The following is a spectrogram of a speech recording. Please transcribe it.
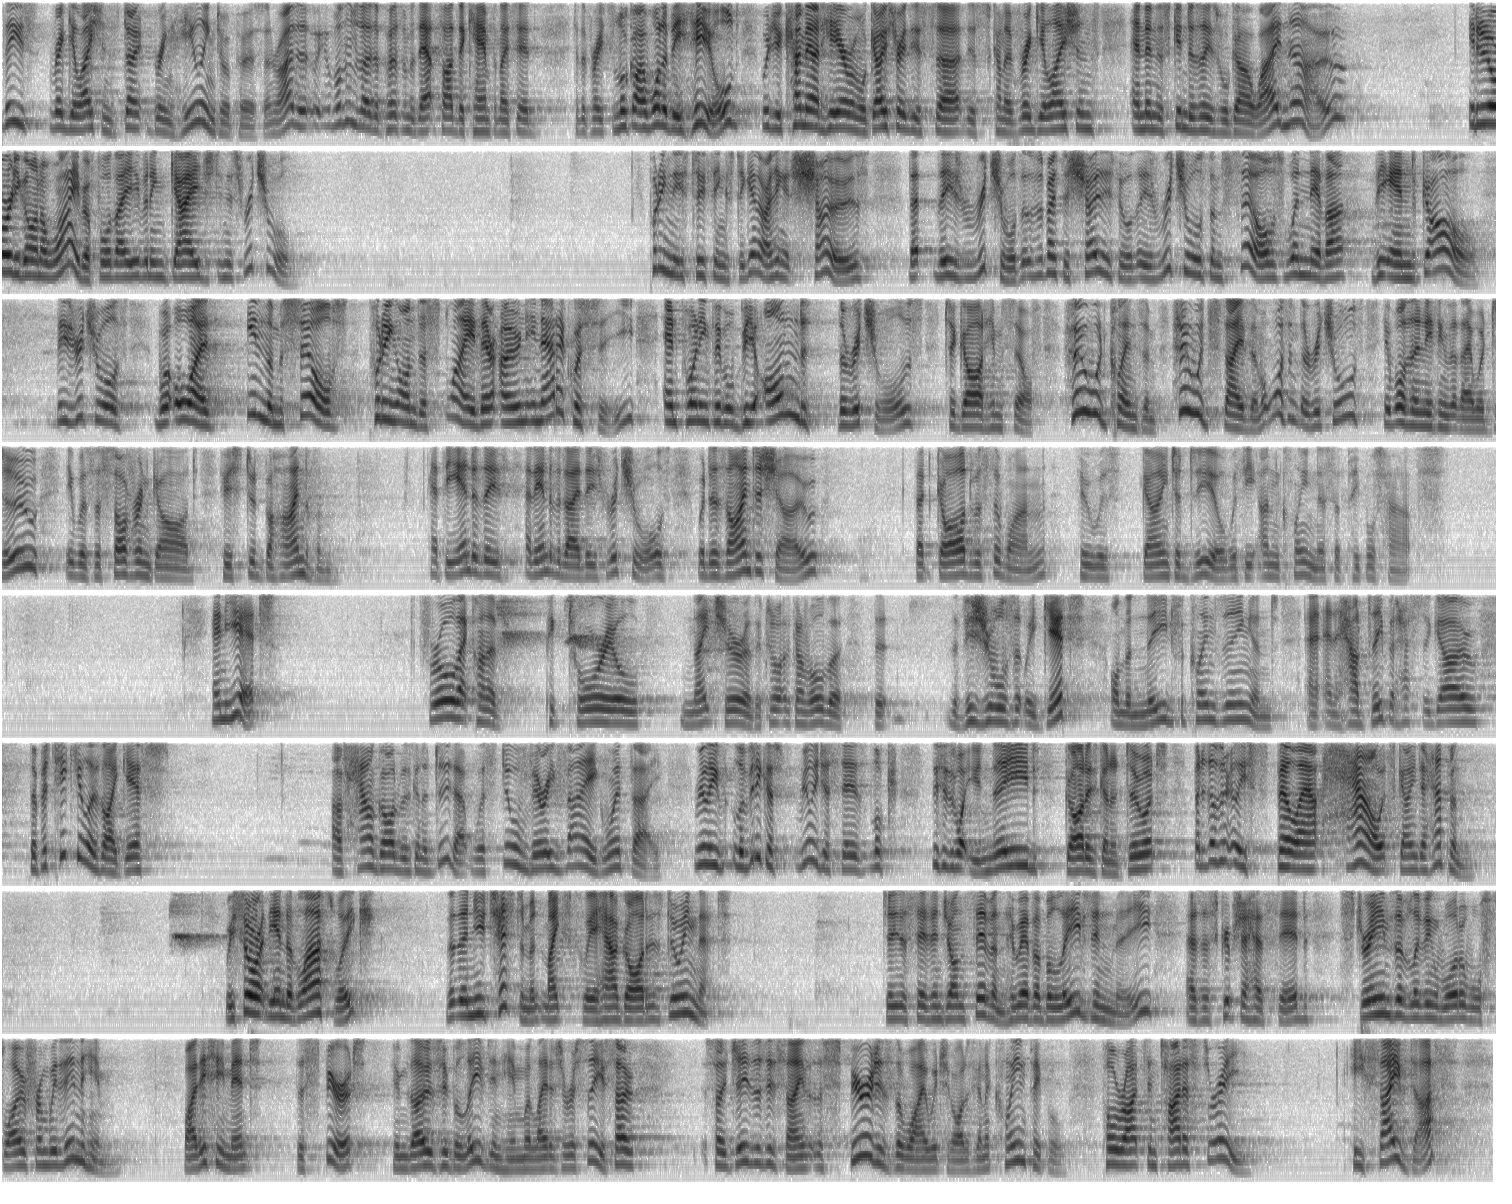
these regulations don't bring healing to a person, right? It wasn't as though the person was outside the camp and they said to the priest, look, I want to be healed. Would you come out here and we'll go through this, uh, this kind of regulations and then the skin disease will go away? No. It had already gone away before they even engaged in this ritual. Putting these two things together, I think it shows that these rituals that were supposed to show these people, these rituals themselves were never the end goal. These rituals were always in themselves putting on display their own inadequacy and pointing people beyond the rituals to God Himself. Who would cleanse them? Who would save them? It wasn't the rituals, it wasn't anything that they would do, it was the sovereign God who stood behind them. At the end of these, at the end of the day, these rituals were designed to show that God was the one who was going to deal with the uncleanness of people's hearts. And yet, for all that kind of pictorial nature and the kind of all the, the, the visuals that we get on the need for cleansing and, and how deep it has to go, the particulars, I guess, of how God was going to do that were still very vague, weren't they? Really, Leviticus really just says, look, this is what you need, God is going to do it, but it doesn't really spell out how it's going to happen. We saw at the end of last week that the New Testament makes clear how God is doing that. Jesus says in John 7, Whoever believes in me, as the scripture has said, streams of living water will flow from within him. By this he meant the Spirit, whom those who believed in him were later to receive. So, so Jesus is saying that the Spirit is the way which God is going to clean people. Paul writes in Titus 3 He saved us,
